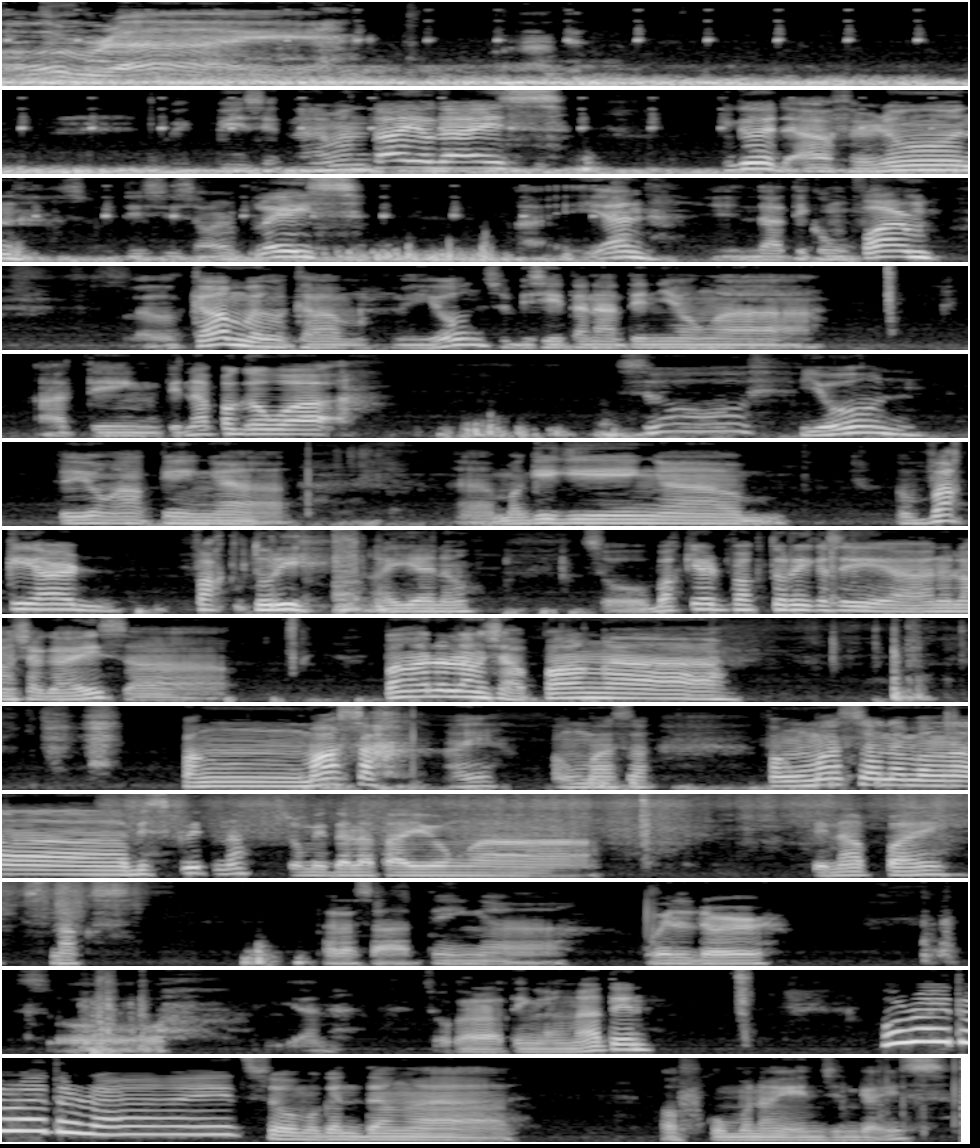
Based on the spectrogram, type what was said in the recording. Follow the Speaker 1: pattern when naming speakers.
Speaker 1: Alright. Okay. Quick visit na naman tayo guys. Good afternoon. So this is our place. Ayan. Yung dati kong farm. Welcome, welcome. Ngayon, so bisita natin yung ah, ating pinapagawa. So, yun. Ito yung aking ah, ah, magiging ah, backyard factory. Ayan oh. So, backyard factory kasi ah, ano lang siya guys. ah, pang ano lang siya. Pang ah, pang masa. Ay, pang masa. Pang masa na mga biskwit na. So, may dala tayong ah, tinapay, snacks para sa ating ah, welder. So, yan. So, karating lang natin. Alright, alright, alright. So, magandang ah, off ko muna yung engine, guys.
